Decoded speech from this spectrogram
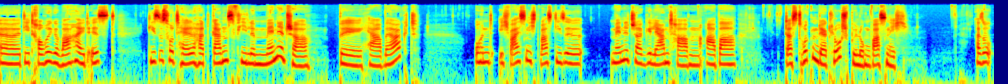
äh, die traurige Wahrheit ist, dieses Hotel hat ganz viele Manager beherbergt und ich weiß nicht, was diese Manager gelernt haben, aber das Drücken der Klospülung war es nicht. Also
